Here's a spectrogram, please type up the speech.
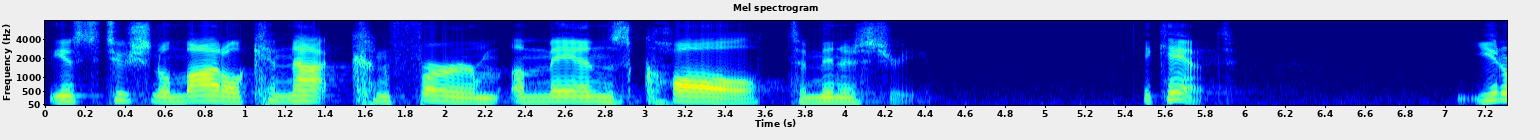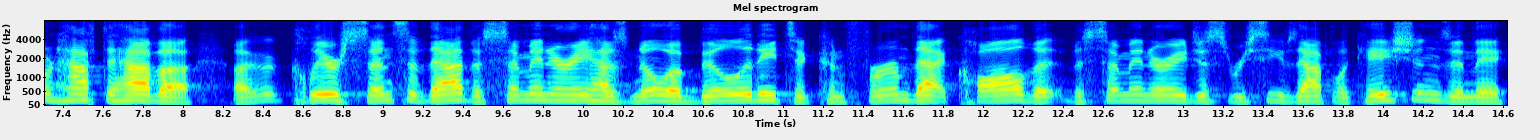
the institutional model cannot confirm a man's call to ministry. It can't. You don't have to have a, a, clear sense of that. The seminary has no ability to confirm that call. The, the seminary just receives applications and they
